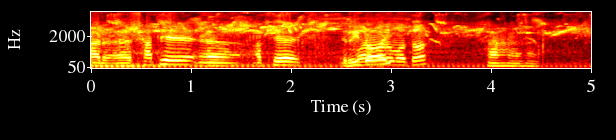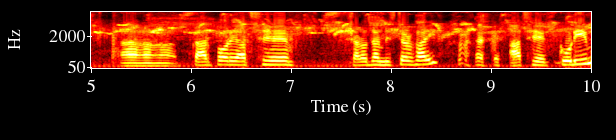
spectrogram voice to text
আর সাথে আছে হৃদয়। মতো। হ্যাঁ হ্যাঁ হ্যাঁ। তারপরে আছে শারদার মিস্টার ভাই আছে করিম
